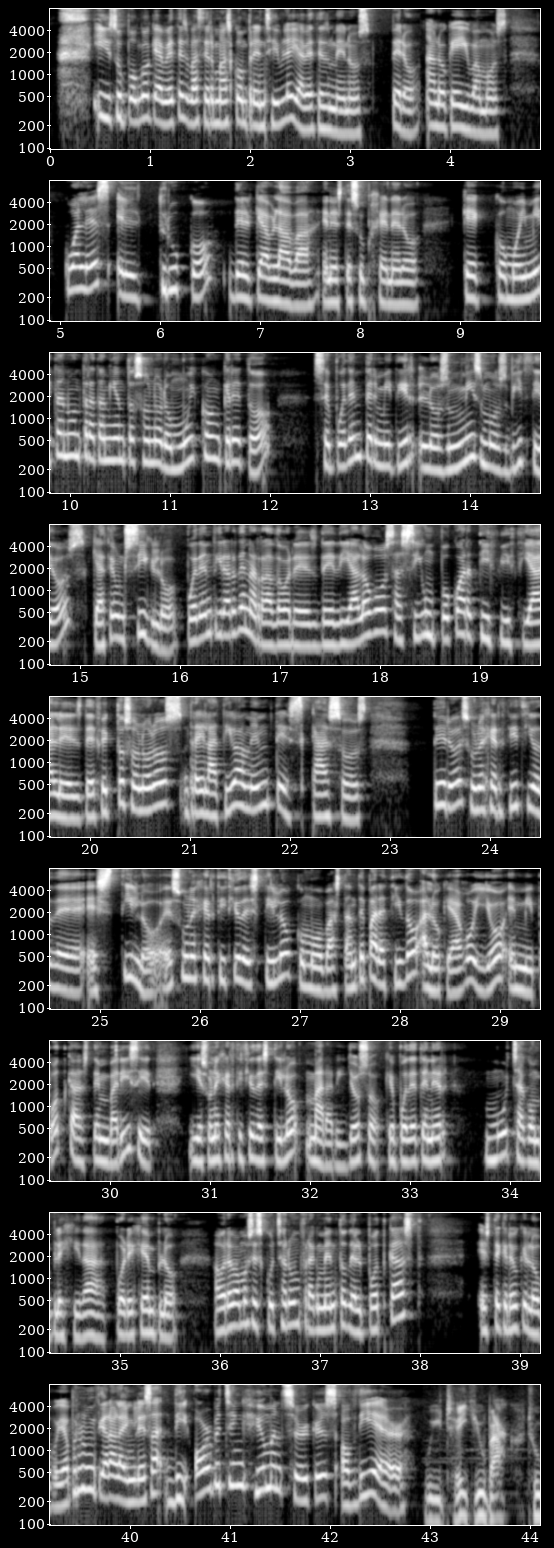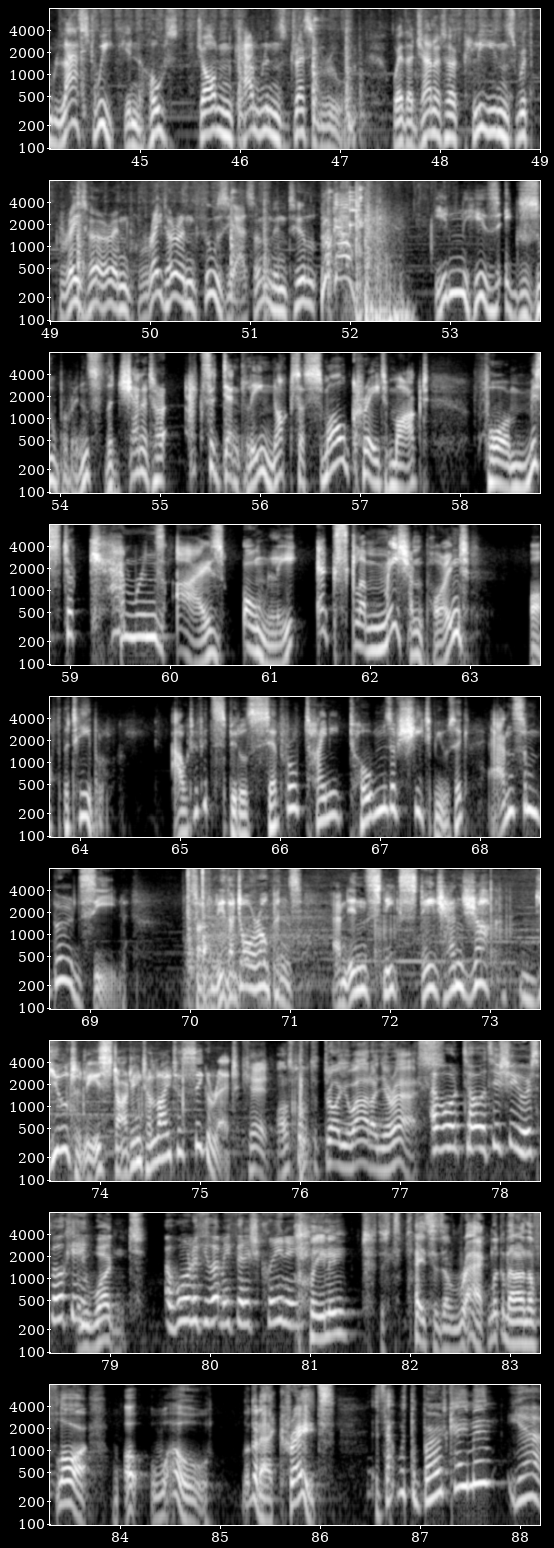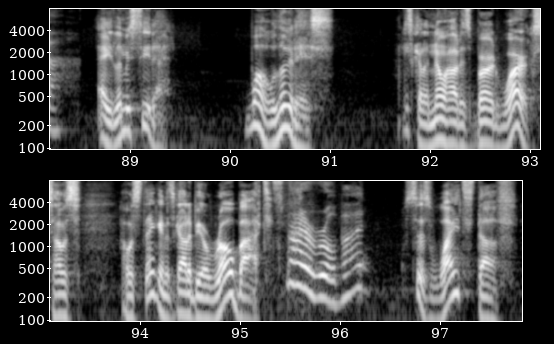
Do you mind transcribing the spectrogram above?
Y supongo que a veces va a ser más comprensible y a veces menos. Pero a lo que íbamos. ¿Cuál es el truco del que hablaba en este subgénero? Que como imitan un tratamiento sonoro muy concreto, se pueden permitir los mismos vicios que hace un siglo. Pueden tirar de narradores, de diálogos así un poco artificiales, de efectos sonoros relativamente escasos. Pero es un ejercicio de estilo, es un ejercicio de estilo como bastante parecido a lo que hago yo en mi podcast, en Barisit, y es un ejercicio de estilo maravilloso, que puede tener mucha complejidad. Por ejemplo, ahora vamos a escuchar un fragmento del podcast este creo que lo voy a pronunciar a la inglesa, The Orbiting Human Circus of the Air. We take you back to last week in host John Cameron's dressing room, where the janitor cleans with greater and greater enthusiasm until. Look out! In his exuberance, the janitor accidentally knocks a small crate marked For Mr. Cameron's Eyes Only! exclamation point off the table. Out of it spills several tiny tomes of sheet music and some bird seed. Suddenly the door opens, and in sneaks stagehand Jacques, guiltily starting to light a cigarette. Kid, I'm supposed to throw you out on your ass. I won't tell Letitia you were smoking. You wouldn't. I won't if you let me finish cleaning. Cleaning? This place is a wreck. Look at that on the floor. Whoa, whoa. Look at that crate. Is that what the bird came in? Yeah. Hey, let me see that. Whoa, look at this. I just gotta know how this bird works. I was I was thinking it's gotta be a robot. It's not a robot. What's this white stuff?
